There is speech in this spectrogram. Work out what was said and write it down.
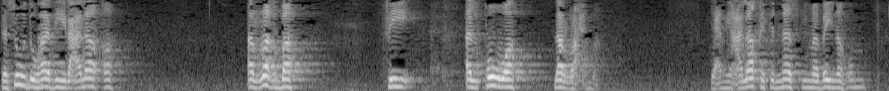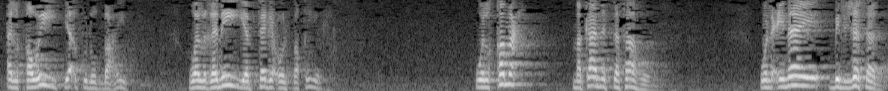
تسود هذه العلاقة الرغبة في القوة للرحمة يعني علاقة الناس فيما بينهم القوي يأكل الضعيف. والغني يبتلع الفقير. والقمع مكان التفاهم. والعناية بالجسد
